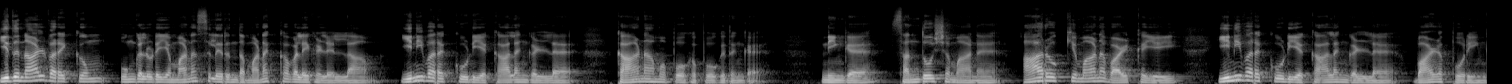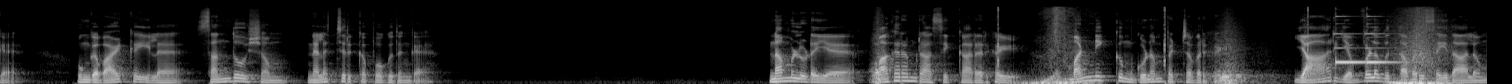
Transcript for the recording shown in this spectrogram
இது நாள் வரைக்கும் உங்களுடைய மனசில் இருந்த மனக்கவலைகள் எல்லாம் இனி வரக்கூடிய காலங்களில் காணாமல் போக போகுதுங்க. நீங்கள் சந்தோஷமான ஆரோக்கியமான வாழ்க்கையை இனி வரக்கூடிய காலங்களில் வாழப்போறீங்க உங்கள் வாழ்க்கையில் சந்தோஷம் நிலச்சிருக்க போகுதுங்க. நம்மளுடைய மகரம் ராசிக்காரர்கள் மன்னிக்கும் குணம் பெற்றவர்கள். யார் எவ்வளவு தவறு செய்தாலும்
